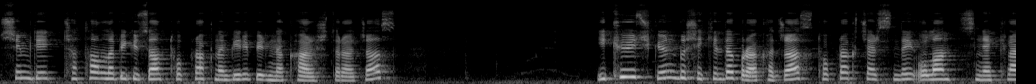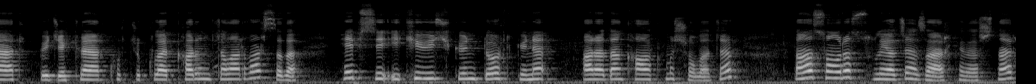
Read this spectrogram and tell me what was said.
Şimdi çatalla bir güzel toprakla birbirine karıştıracağız. 2-3 gün bu şekilde bırakacağız. Toprak içerisinde olan sinekler, böcekler, kurtçuklar, karıncalar varsa da hepsi 2-3 gün 4 güne aradan kalkmış olacak. Daha sonra sulayacağız arkadaşlar.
